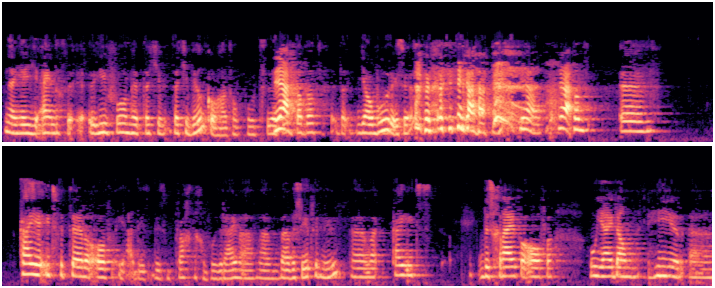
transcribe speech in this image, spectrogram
nou, je, je eindigde eh, hiervoor met dat je, dat je Wilco had ontmoet. Dat, Ja. dat, dat, dat jouw boer is, hè? ja. ja. ja. Want ehm, kan je iets vertellen over, ja, dit, dit is een prachtige boerderij waar, waar, waar we zitten nu. Eh, maar kan je iets beschrijven over hoe jij dan hier eh,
